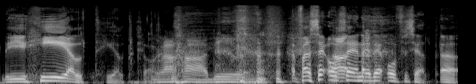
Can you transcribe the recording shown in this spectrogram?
Det är ju helt, helt klart. Aha, det är, Fast, och sen är det officiellt. Ja.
